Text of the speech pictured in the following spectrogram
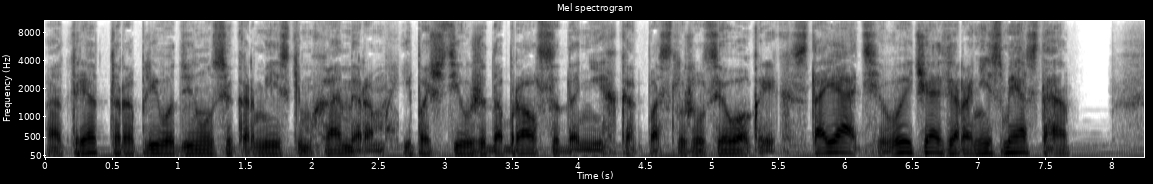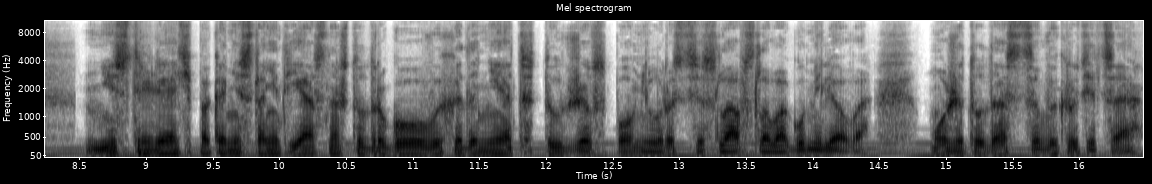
Отряд торопливо двинулся к армейским хаммерам и почти уже добрался до них, как послушался окрик. «Стоять! Вы четверо, не с места!» «Не стрелять, пока не станет ясно, что другого выхода нет», — тут же вспомнил Ростислав слова Гумилева. «Может, удастся выкрутиться.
